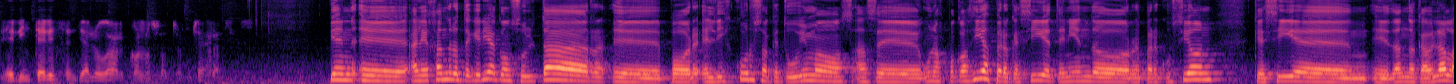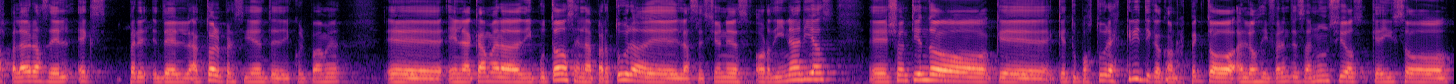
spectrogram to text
el interés en dialogar con nosotros. Muchas gracias. Bien, eh, Alejandro, te quería consultar eh, por el discurso que tuvimos hace unos pocos días, pero que sigue teniendo repercusión, que sigue eh, dando que hablar las palabras del, ex, del actual presidente, discúlpame, eh, en la Cámara de Diputados en la apertura de las sesiones ordinarias. Eh, yo entiendo que, tu postura es crítica con respecto a los diferentes anuncios que hizo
